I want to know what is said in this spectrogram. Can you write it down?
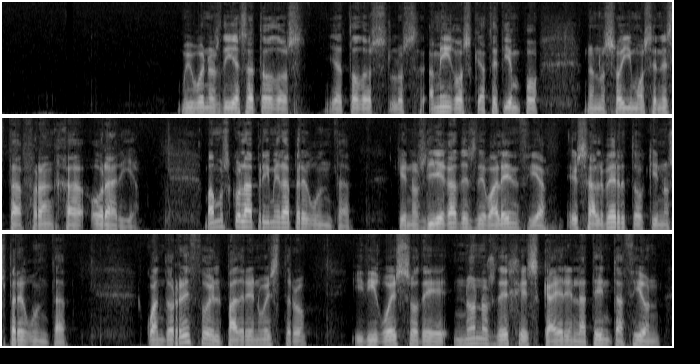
Muy buenos días a todos y a todos los amigos que hace tiempo no nos oímos en esta franja horaria. Vamos con la primera pregunta, que nos llega desde Valencia. Es Alberto quien nos pregunta, cuando rezo el Padre Nuestro, y digo eso de no nos dejes caer en la tentación,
